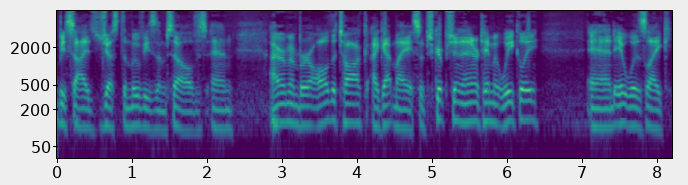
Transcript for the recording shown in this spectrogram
besides just the movies themselves. And I remember all the talk. I got my subscription in Entertainment Weekly, and it was like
